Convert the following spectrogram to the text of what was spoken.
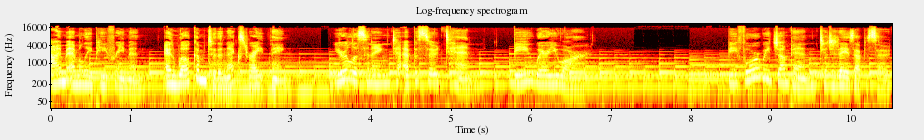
I'm Emily P. Freeman, and welcome to The Next Right Thing. You're listening to episode 10 Be Where You Are. Before we jump in to today's episode,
